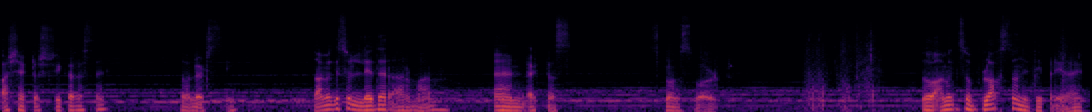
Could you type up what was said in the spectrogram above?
পাশে একটা স্টিকার আছে। তো লেটস সি তো আমি কিছু লেদার আর্মার অ্যান্ড একটা স্টোনস ওয়ার্ড তো আমি কিছু ব্লকস তো নিতে পারি রাইট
